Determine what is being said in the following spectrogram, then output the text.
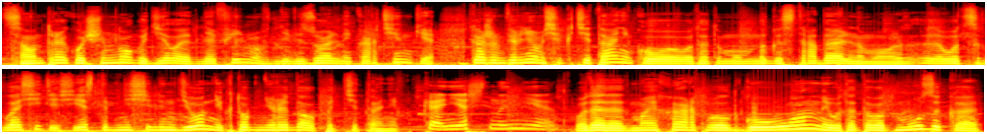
Саундтрек очень много делает для фильмов, для визуальной картинки. Скажем, вернемся к Титанику, вот этому многострадальному. Э, вот согласитесь, если бы не Селин Дион, никто бы не рыдал под Титаник. Конечно, нет. Вот этот My Heart Will Go On и вот эта вот музыка,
